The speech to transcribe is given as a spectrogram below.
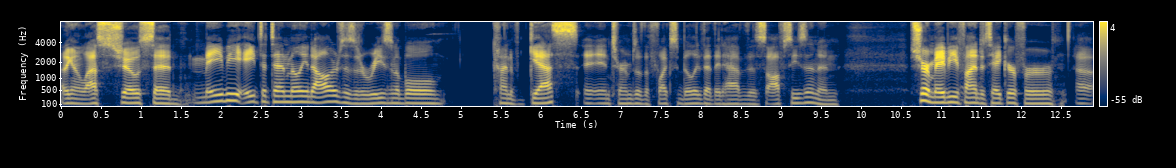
I think on the last show said maybe eight to ten million dollars is a reasonable kind of guess in terms of the flexibility that they'd have this offseason and sure, maybe you find a taker for uh,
